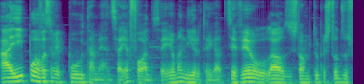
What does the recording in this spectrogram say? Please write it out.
Aí, pô, você vê, puta merda, isso aí é foda, isso aí é maneiro, tá ligado? Você vê o- lá os Stormtroopers todos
